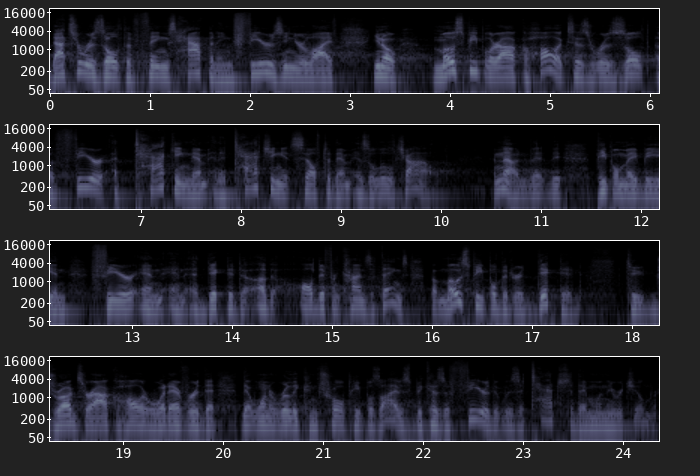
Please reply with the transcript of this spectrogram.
That's a result of things happening, fears in your life. You know, most people are alcoholics as a result of fear attacking them and attaching itself to them as a little child. And now, the, the, people may be in fear and, and addicted to other, all different kinds of things, but most people that are addicted to drugs or alcohol or whatever that, that want to really control people's lives because of fear that was attached to them when they were children.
